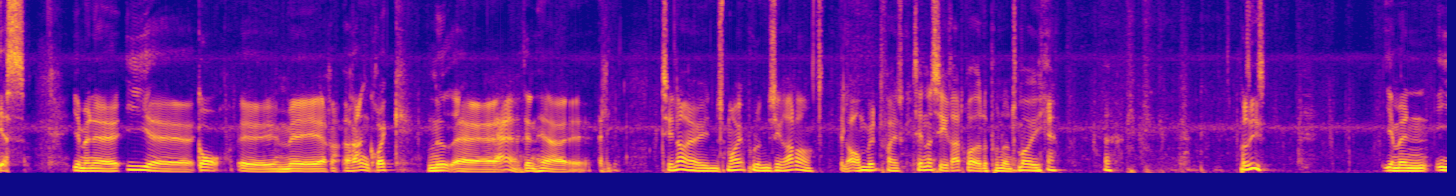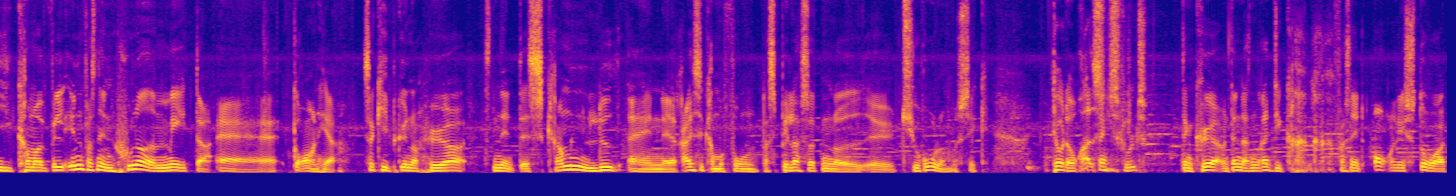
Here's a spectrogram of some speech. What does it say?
Yes. Jamen, øh, I øh, går øh, med ra- rank ryg ned af Ja. ja. den her øh, allé. Tænder en smøg på den cigaretter. Eller omvendt, faktisk. Tænder cigaretrøret og putter en smøg i. Ja. Præcis. Jamen, I kommer vel inden for sådan en 100 meter af gården her. Så kan I begynde at høre sådan en uh, skræmmende lyd af en uh, rejsegrammofon, der spiller sådan noget øh, tyrolermusik. Det var dog redselsfuldt. Den kører, og den er sådan rigtig krrr, for sådan et ordentligt stort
